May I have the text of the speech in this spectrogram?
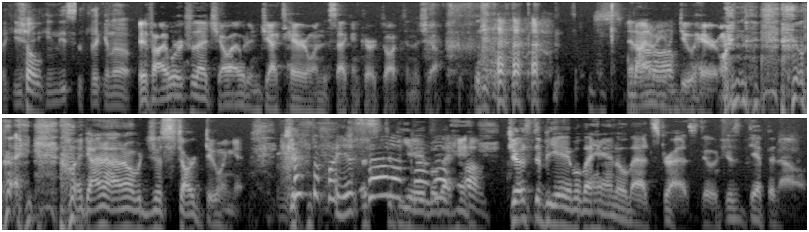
Like he, So- he needs to thicken up. if I worked for that show, I would inject heroin the second Kirk walked in the show, and I don't even do heroin. like, like I, don't- I don't just start doing it. Christopher, you Just to be able to hand- just to be able to handle that stress, dude. Just dip it out.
